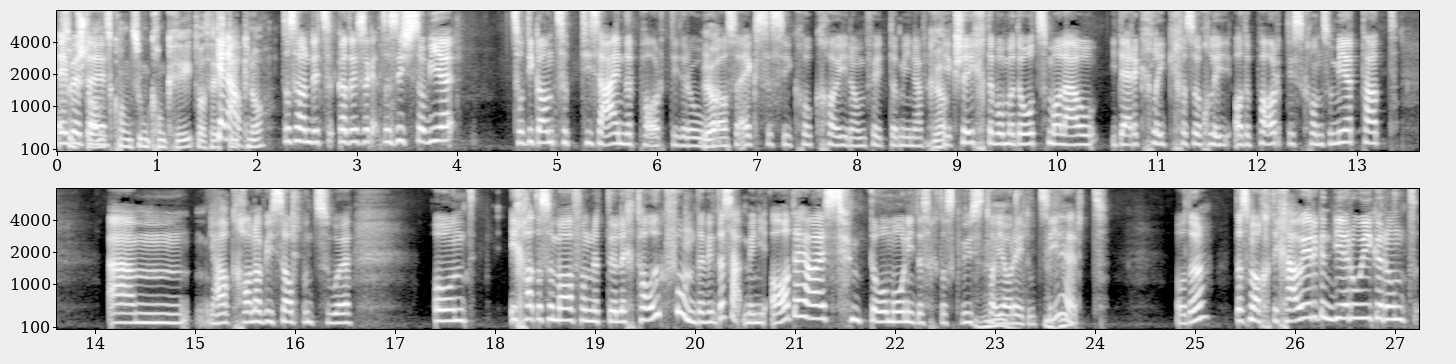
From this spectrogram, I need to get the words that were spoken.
eben Substanzkonsum konkret, was hast genau, du genommen? Das, jetzt, das ist so wie so die ganze Designer-Party-Drogen, ja. also Ecstasy, Kokain, Amphetamin, einfach ja. die Geschichten, die man dort mal auch in dieser Clique so ein bisschen an den Partys konsumiert hat. Ähm, ja, Cannabis ab und zu. Und ich habe das am Anfang natürlich toll gefunden, weil das hat meine ADHS-Symptome, ohne dass ich das gewusst mhm. habe, ja reduziert. Mhm. Oder? Das macht dich auch irgendwie ruhiger und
